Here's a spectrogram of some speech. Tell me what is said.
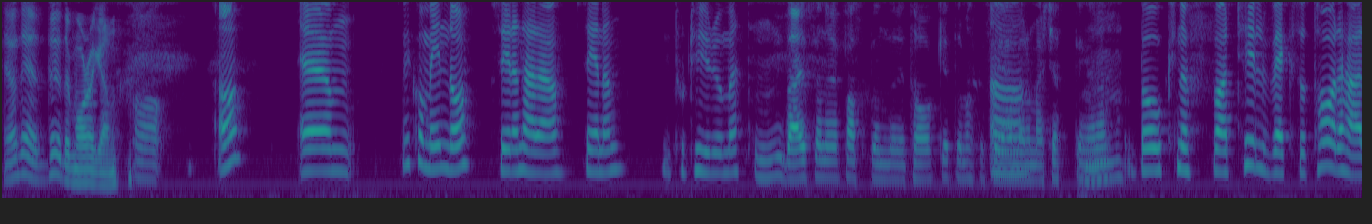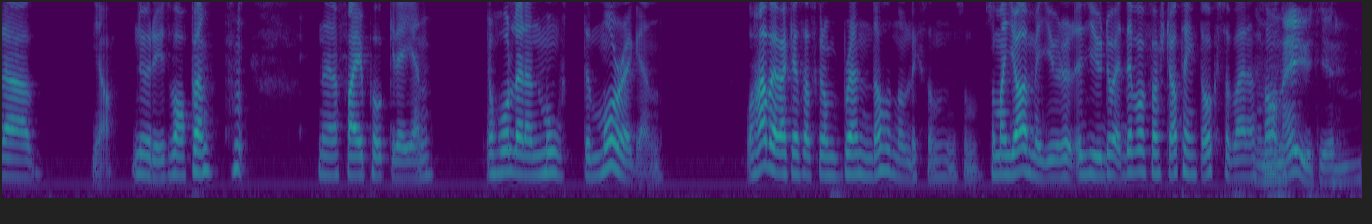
ja det, det är The Morgan. Ja. Ja. Ehm, vi kommer in då, ser den här äh, scenen i tortyrrummet. Mm, Dyson är fastbunden i taket eller man ska säga Ja. med de här kättingarna. Mm. Bo knuffar till Vex och tar det här, äh, ja, nu är det ju ett vapen. den här firepoke-grejen. Och håller den mot The Morgan. Och här var jag verkligen såhär, ska de brända honom liksom? Som, som man gör med djur. djur. Det var- Det första jag tänkte också, vad är en Men sån? han är ju ett djur.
